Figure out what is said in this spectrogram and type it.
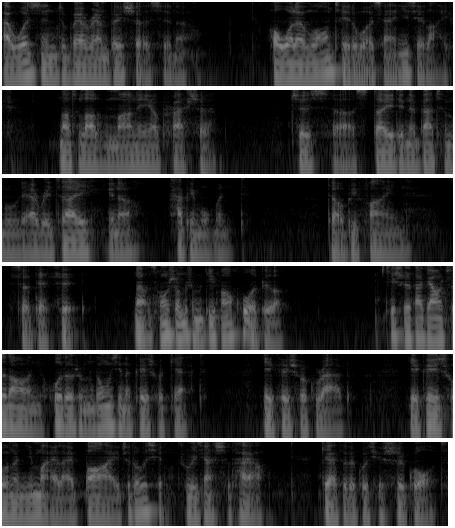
I wasn't very ambitious, you know. All what I wanted was an easy life, not a lot of money or pressure. Just uh, stayed in a better mood every day, you know, happy moment. That'll be fine. So that's it. 那从什么什么地方获得？ 其实大家要知道呢，你获得什么东西呢？可以说 get，也可以说 grab，也可以说呢你买来 buy，这都行。注意一下时态啊，get 的过去式 got，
